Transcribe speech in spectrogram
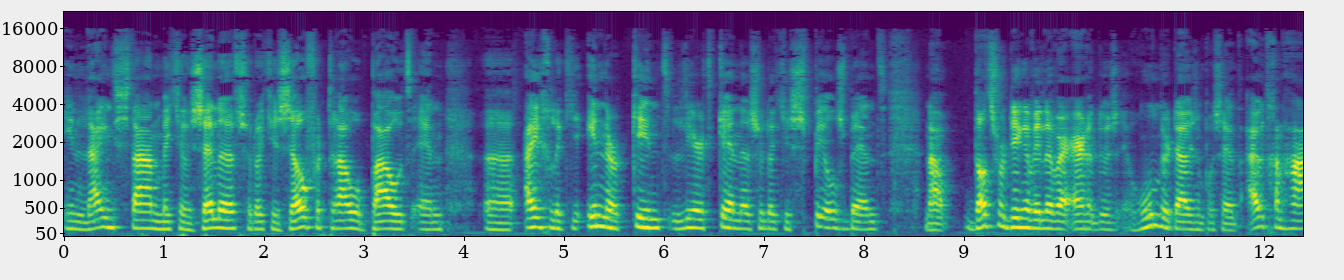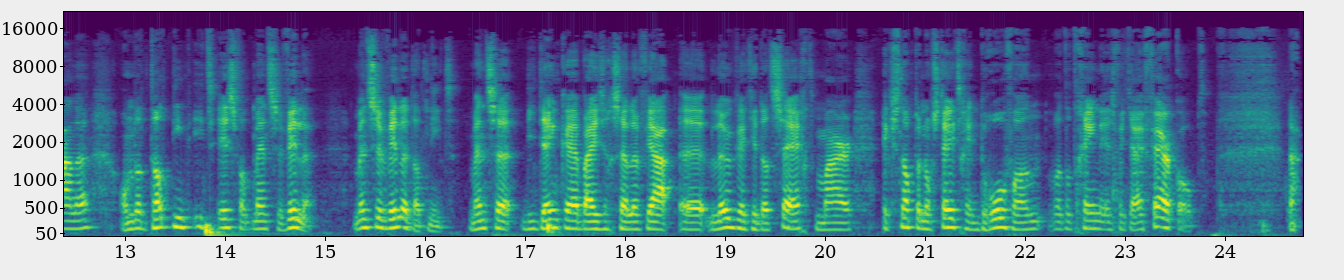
in lijn staan met jezelf, zodat je zelfvertrouwen bouwt en uh, eigenlijk je inner kind leert kennen, zodat je speels bent. Nou, dat soort dingen willen we er dus 100.000% uit gaan halen, omdat dat niet iets is wat mensen willen. Mensen willen dat niet. Mensen die denken bij zichzelf: ja, uh, leuk dat je dat zegt, maar ik snap er nog steeds geen drol van wat datgene is wat jij verkoopt. Nou,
